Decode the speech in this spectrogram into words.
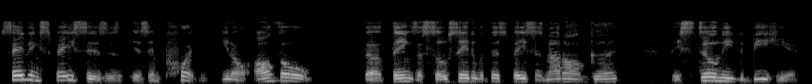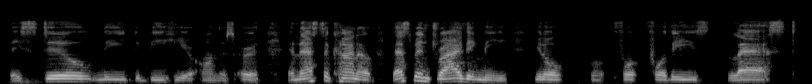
saving spaces is, is important. You know, although the things associated with this space is not all good, they still need to be here. They still need to be here on this earth. And that's the kind of, that's been driving me, you know, for, for these last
